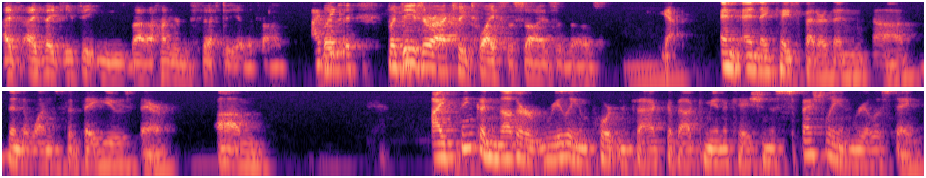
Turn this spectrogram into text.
I, I think he's eaten about 150 at a time. I But, think, but these are actually twice the size of those. Yeah, and and they taste better than uh, than the ones that they use there. Um, I think another really important fact about communication, especially in real estate,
